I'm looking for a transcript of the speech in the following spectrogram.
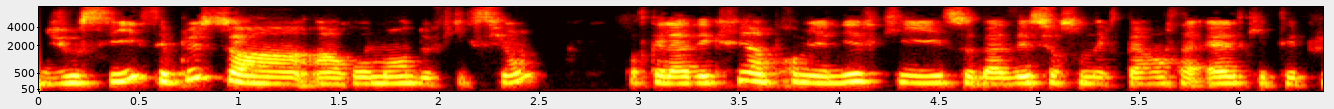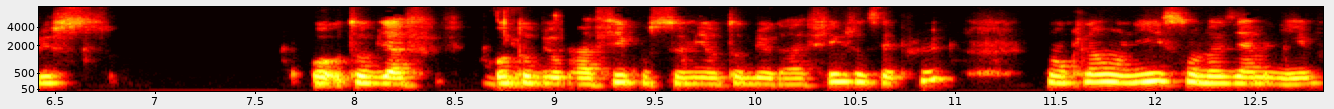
Juicy. C'est plus un, un, roman de fiction parce qu'elle avait écrit un premier livre qui se basait sur son expérience à elle, qui était plus autobiographique ou semi-autobiographique, je ne sais plus. Donc là, on lit son deuxième livre.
